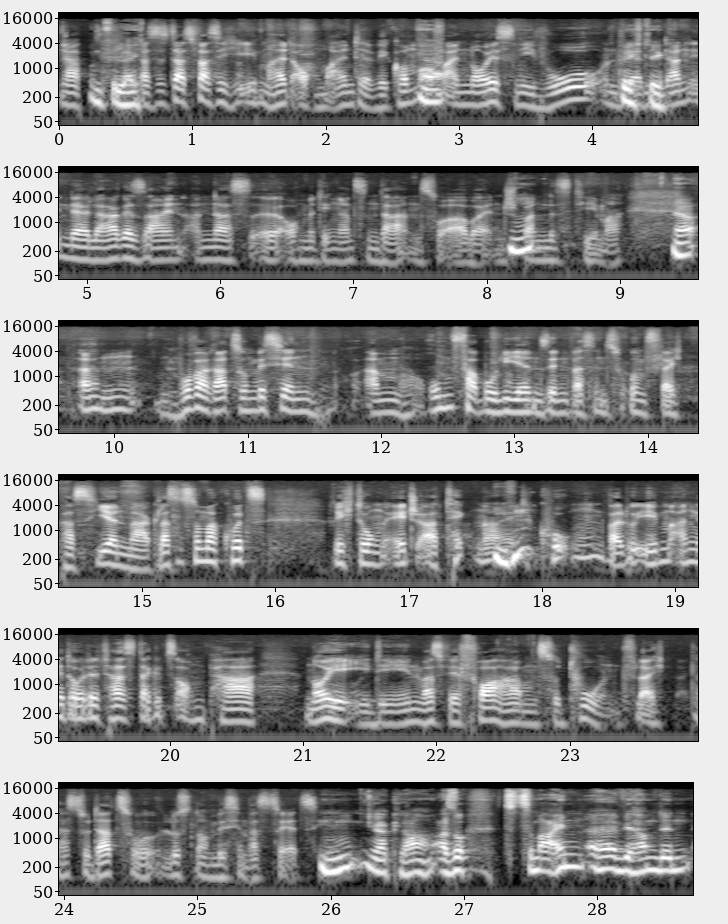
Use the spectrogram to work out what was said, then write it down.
Ja, und vielleicht das ist das, was ich eben halt auch meinte. Wir kommen ja. auf ein neues Niveau und Richtig. werden dann in der Lage sein, anders äh, auch mit den ganzen Daten zu arbeiten. Mhm. Spannendes mhm. Thema. Ja. Ähm, wo wir gerade so ein bisschen am Rumfabulieren sind, was in Zukunft vielleicht passieren mag. Lass uns noch mal kurz Richtung HR Tech Night mhm. gucken, weil du eben angedeutet hast, da gibt es auch ein paar neue Ideen, was wir vorhaben zu tun. Vielleicht hast du dazu Lust, noch ein bisschen was zu erzählen. Mhm, ja, klar. Also zum einen, äh, wir haben den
